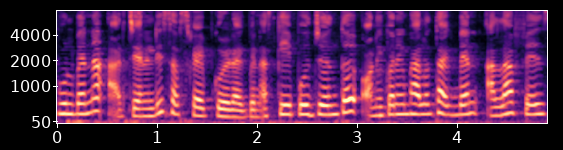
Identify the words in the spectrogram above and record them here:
ভুলবেন না, আর চ্যানেলটি সাবস্ক্রাইব করে রাখবেন। আজকে এই পর্যন্ত অনেক অনেক ভালো থাকবেন। আল্লাহ হাফেজ।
